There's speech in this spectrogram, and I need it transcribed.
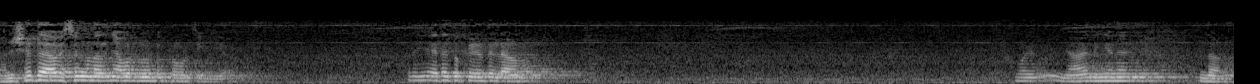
മനുഷ്യരുടെ ആവശ്യങ്ങൾ അറിഞ്ഞ് അവർക്ക് വേണ്ടി പ്രവർത്തിക്കുക. അത് ഏതൊക്കെ ഫീൽഡിലാണ്? ഞാനിങ്ങനെ എന്താണ്?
